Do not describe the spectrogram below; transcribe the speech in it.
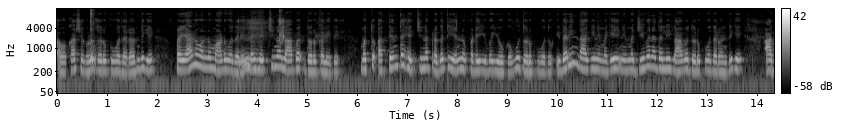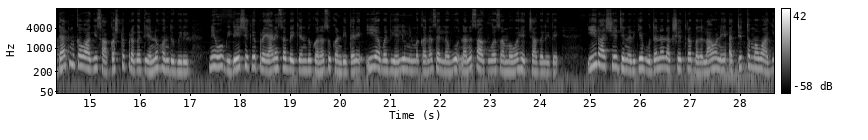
ಅವಕಾಶಗಳು ದೊರಕುವುದರೊಂದಿಗೆ ಪ್ರಯಾಣವನ್ನು ಮಾಡುವುದರಿಂದ ಹೆಚ್ಚಿನ ಲಾಭ ದೊರಕಲಿದೆ ಮತ್ತು ಅತ್ಯಂತ ಹೆಚ್ಚಿನ ಪ್ರಗತಿಯನ್ನು ಪಡೆಯುವ ಯೋಗವು ದೊರಕುವುದು. ಇದರಿಂದಾಗಿ ನಿಮಗೆ ನಿಮ್ಮ ಜೀವನದಲ್ಲಿ ಲಾಭ ದೊರಕುವುದರೊಂದಿಗೆ ಆಧ್ಯಾತ್ಮಿಕವಾಗಿ ಸಾಕಷ್ಟು ಪ್ರಗತಿಯನ್ನು ಹೊಂದುವಿರಿ. ನೀವು ವಿದೇಶಕ್ಕೆ ಪ್ರಯಾಣಿಸಬೇಕೆಂದು ಕನಸು ಕಂಡಿದ್ದರೆ ಈ ಅವಧಿಯಲ್ಲಿ ನಿಮ್ಮ ಕನಸೆಲ್ಲವೂ ನನಸಾಗುವ ಸಂಭವ ಹೆಚ್ಚಾಗಲಿದೆ. ಈ ರಾಶಿಯ ಜನರಿಗೆ ಬುಧನ ನಕ್ಷತ್ರ ಬದಲಾವಣೆ ಅತ್ಯುತ್ತಮವಾಗಿ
